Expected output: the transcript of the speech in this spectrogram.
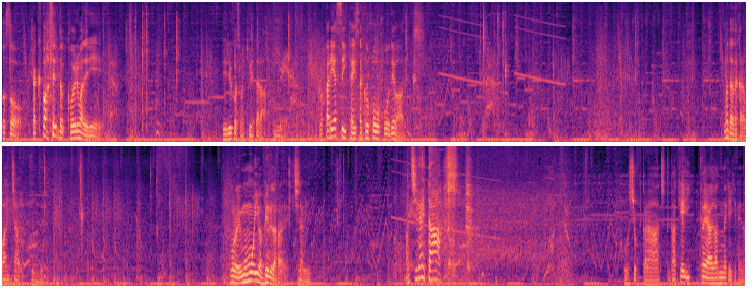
そうそう。100%超えるまでにベルコスも決めたらいいね。分かりやすい対策方法ではある。まだだからワンチャンある全然ほらもう今ベルだからねちなみに。間違えた。どうしよっかな。ちょっと崖一回上がんなきゃいけないな。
